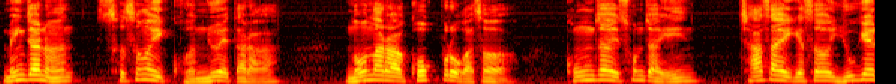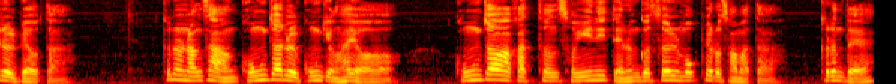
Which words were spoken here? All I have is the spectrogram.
맹자는 스승의 권유에 따라 노나라 곡부로 가서 공자의 손자인 자사에게서 유괴를 배웠다. 그는 항상 공자를 공경하여 공자와 같은 성인이 되는 것을 목표로 삼았다. 그런데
